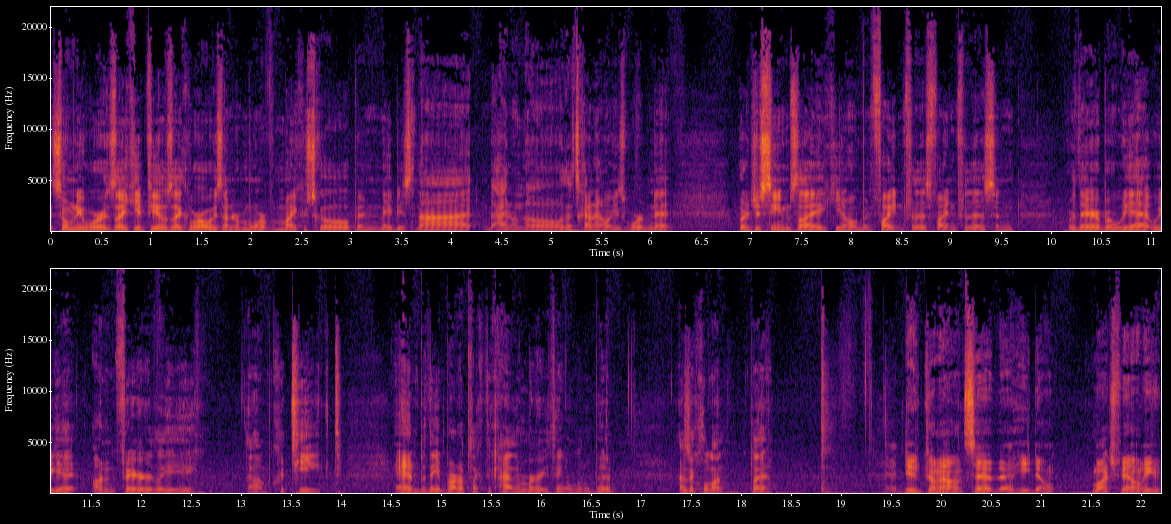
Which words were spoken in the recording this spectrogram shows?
so many words like it feels like we're always under more of a microscope and maybe it's not. I don't know. That's kind of how he's wording it. But it just seems like, you know, been fighting for this, fighting for this and we're there but we we get unfairly um, critiqued. And but they brought up like the Kyler Murray thing a little bit. I was like, hold on, play. Yeah, dude come out and said that he don't watch film. He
